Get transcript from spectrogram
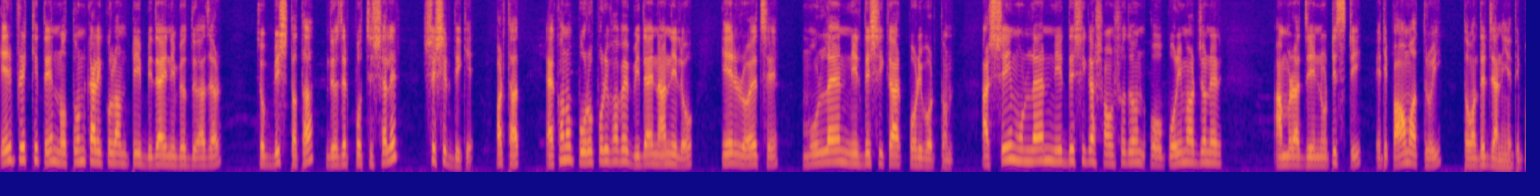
এর প্রেক্ষিতে নতুন কারিকুলামটি বিদায় নেবে দু চব্বিশ তথা দু হাজার পঁচিশ সালের শেষের দিকে। অর্থাৎ এখনও পুরোপুরিভাবে বিদায় না নিলেও এর রয়েছে মূল্যায়ন নির্দেশিকার পরিবর্তন। আর সেই মূল্যায়ন নির্দেশিকা সংশোধন ও পরিমার্জনের আমরা যে নোটিশটি, এটি পাওয়া মাত্রই তোমাদের জানিয়ে দেব।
